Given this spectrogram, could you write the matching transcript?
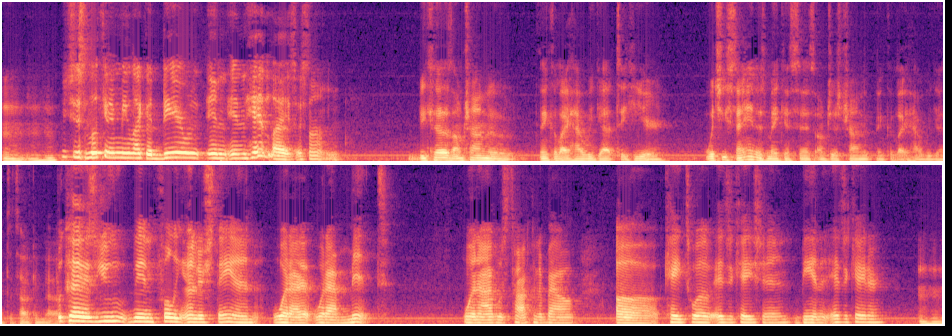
Mm-hmm. You're just looking at me like a deer in, in headlights or something. Because I'm trying to think of like how we got to here. What you saying is making sense. I'm just trying to think of like how we got to talking about. Because you didn't fully understand what I what I meant when I was talking about uh, K twelve education, being an educator. Mm-hmm.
